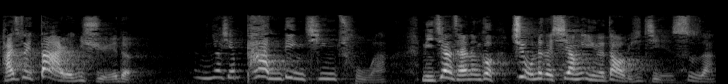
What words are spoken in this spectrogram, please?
还是对大人学的？你要先判定清楚啊，你这样才能够就那个相应的道理去解释啊。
